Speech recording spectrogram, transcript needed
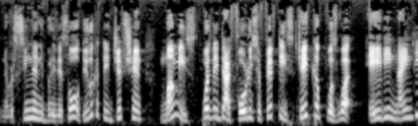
I've never seen anybody this old. You look at the Egyptian mummies, where they die, 40s or 50s. Jacob was what, 80, 90?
